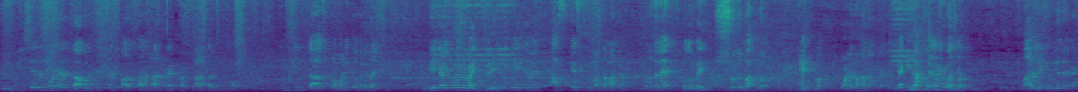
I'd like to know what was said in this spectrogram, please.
বিশের মডেল ডাবল ডিস্কের Pulsar hundred percent service engine touch প্রমাণিত হলে বাইক এটা বাইক ফ্রি আজকে সুপার দামাকা কত জানেন? কত ভাই? শুধুমাত্র এক লক্ষ পনেরো হাজার টাকা। এক লক্ষ পনেরো হাজার? পারলে কেউ দিয়ে দেখায়।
